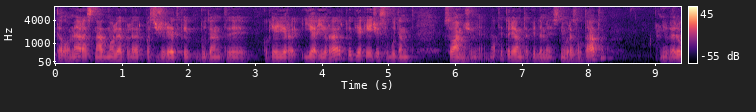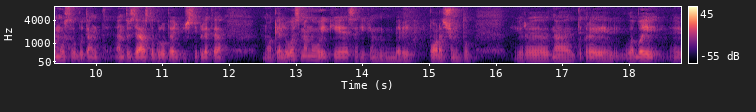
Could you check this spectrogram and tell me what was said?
telomeras, nadmolekulė ir pasižiūrėti, kaip būtent kokie yra, jie yra ir kaip jie keičiasi būtent su amžiumi. Na tai turėjom tokių įdomesnių rezultatų. Ir vėliau mūsų būtent entuziastų grupė išsiplėtė nuo kelių asmenų iki, sakykime, beveik poras šimtų. Ir na, tikrai labai e,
